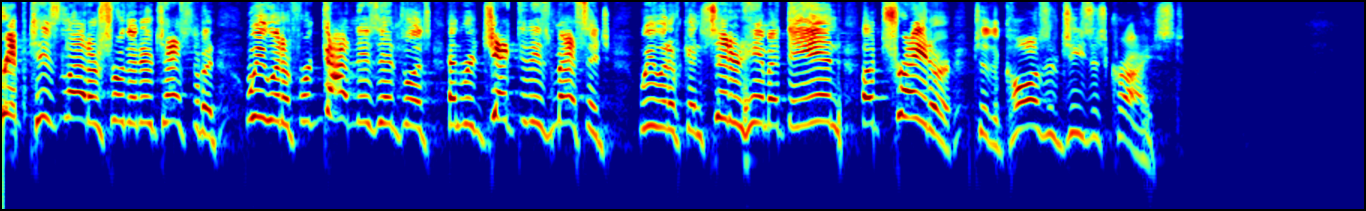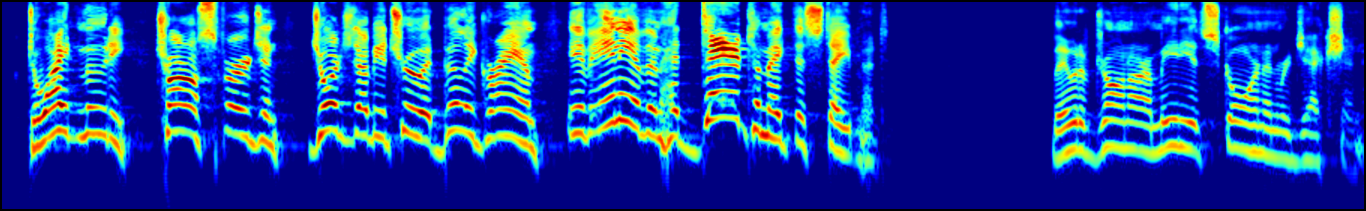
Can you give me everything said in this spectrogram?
ripped his letters from the New Testament. We would have forgotten his influence and rejected his message. We would have considered him at the end a traitor to the cause of Jesus Christ. Dwight Moody, Charles Spurgeon, George W. Truett, Billy Graham, if any of them had dared to make this statement, they would have drawn our immediate scorn and rejection.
